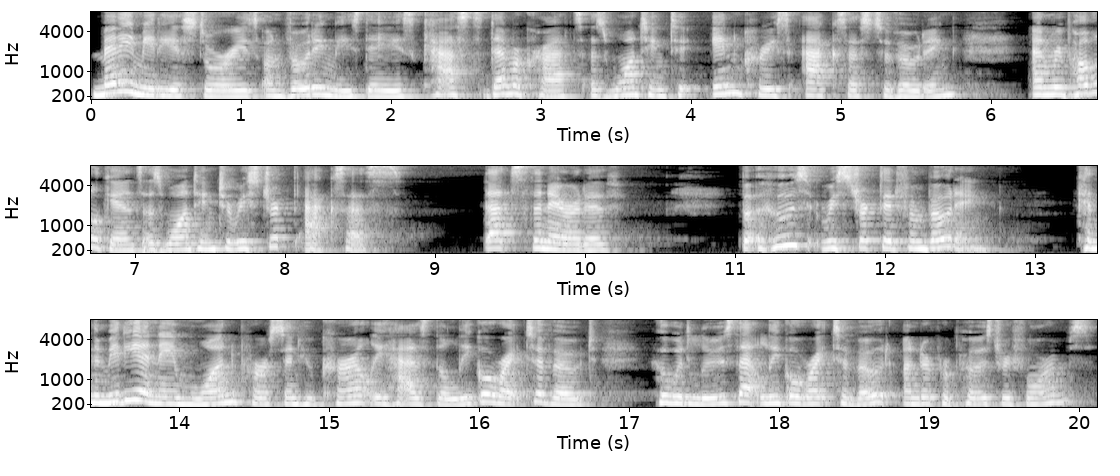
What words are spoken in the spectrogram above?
Many media stories on voting these days cast Democrats as wanting to increase access to voting and Republicans as wanting to restrict access. That's the narrative. But who's restricted from voting? Can the media name one person who currently has the legal right to vote who would lose that legal right to vote under proposed reforms?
